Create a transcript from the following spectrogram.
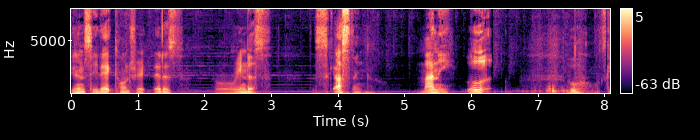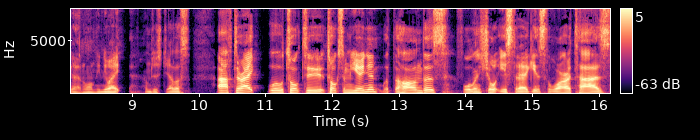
You didn't see that contract. That is horrendous. Disgusting. Money. Ooh, what's going on? Anyway, I'm just jealous. After eight, we'll talk to talk some union with the Highlanders, falling short yesterday against the Waratahs.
